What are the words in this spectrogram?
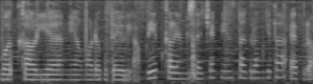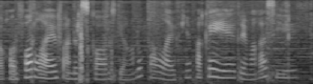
Buat kalian yang mau dapat daily update kalian bisa cek di Instagram kita drakor for life underscore. Jangan lupa live nya pakai ya terima kasih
